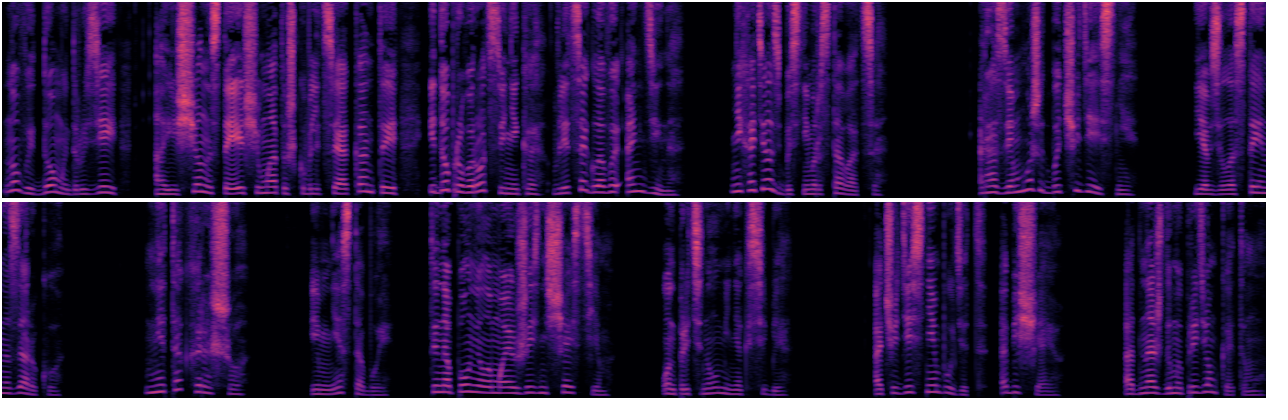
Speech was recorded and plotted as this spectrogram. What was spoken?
новый дом и друзей, а еще настоящую матушку в лице Аканты и доброго родственника в лице главы Андина. Не хотелось бы с ним расставаться. Разве может быть чудеснее? Я взяла Стейна за руку. Мне так хорошо. И мне с тобой. Ты наполнила мою жизнь счастьем. Он притянул меня к себе. А чудеснее будет, обещаю. Однажды мы придем к этому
